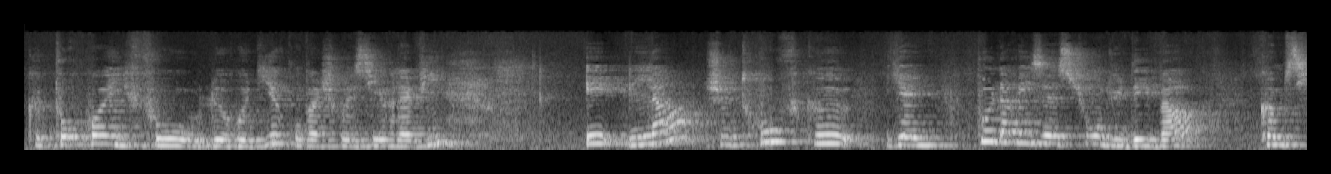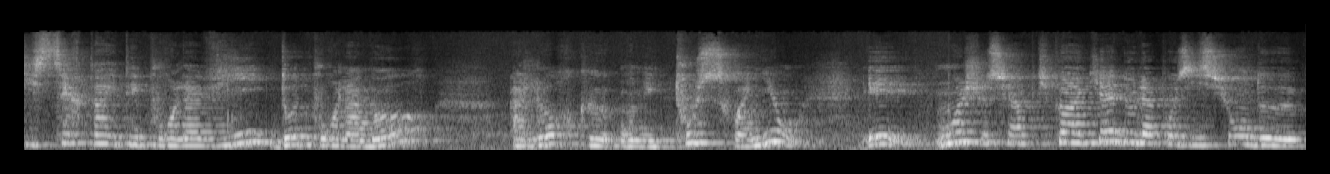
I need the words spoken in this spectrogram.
que pourquoi il faut le redire qu'on va choisir la vie. Et là, je trouve qu'il y a une polarisation du débat, comme si certains étaient pour la vie, d'autres pour la mort, alors qu'on est tous soignants. Et moi, je suis un petit peu inquiète de la position de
